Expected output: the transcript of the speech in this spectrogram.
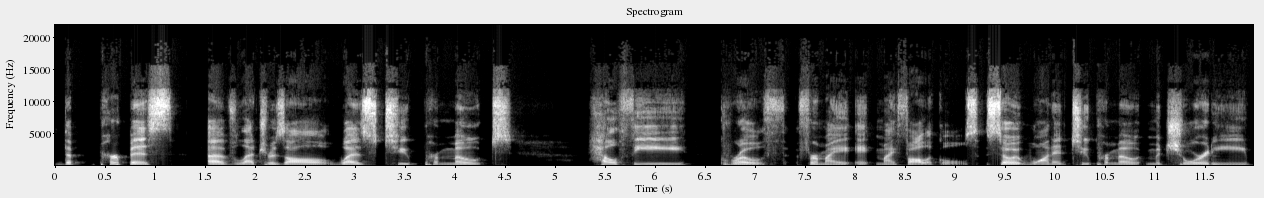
The purpose of letrozole was to promote healthy growth for my eh, my follicles. So it wanted to promote maturity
